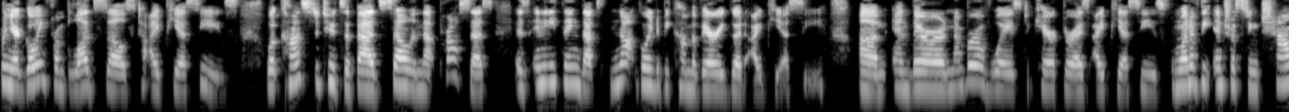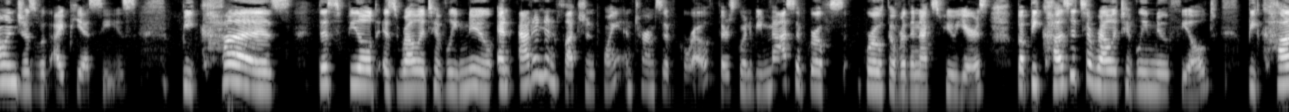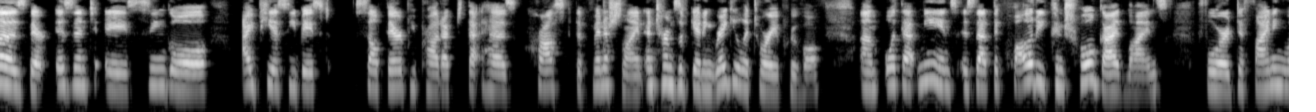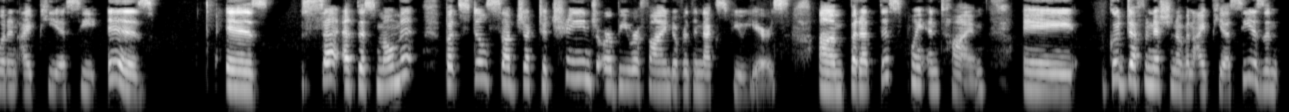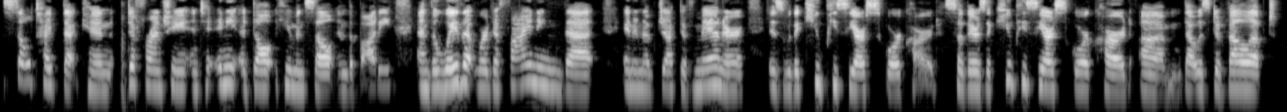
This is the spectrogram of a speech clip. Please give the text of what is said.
when you're going from blood cells to iPSCs, what constitutes a bad cell in that process is anything that's not going to become a very good iPSC. Um, and there are a number of ways to characterize iPSCs. One of the interesting challenges with iPSCs, because this field is relatively new and at an inflection point in terms of growth, there's going to be massive growth, growth over the next few years. But because it's a relatively new field, because there isn't a single iPSC based cell therapy product that has crossed the finish line in terms of getting regulatory approval. Um, what that means is that the quality control guidelines for defining what an iPSC is is set at this moment, but still subject to change or be refined over the next few years. Um, but at this point in time, a good definition of an iPSC is a cell type that can differentiate into any adult human cell in the body. And the way that we're defining that in an objective manner is with a qPCR scorecard. So there's a qPCR scorecard um, that was developed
